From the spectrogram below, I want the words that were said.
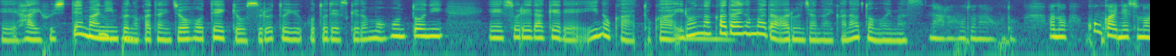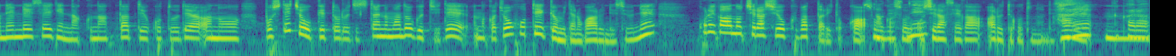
えー、配布して、まあ、妊婦の方に情報提供するということですけども、うん、本当に、えー、それだけでいいのかとかいろんな課題がまだあるんじゃないかなと思います。うん、なるほどなるほどあの今回ねその年齢制限なくなったということであの母子手帳を受け取る自治体の窓口でなんか情報提供みたいなのがあるんですよね。これがあのチラシを配ったりとか、そう、ね、なんかそういうお知らせがあるってことなんですね。はい、だから、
